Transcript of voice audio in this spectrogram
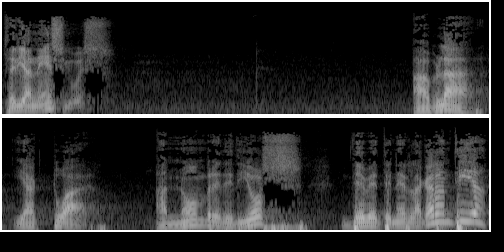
Sería necio eso. Hablar y actuar a nombre de Dios debe tener la garantía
